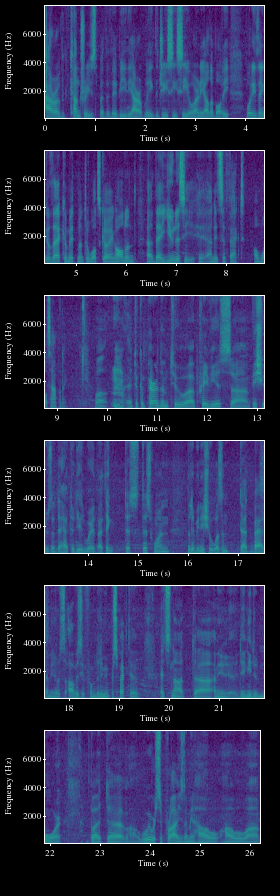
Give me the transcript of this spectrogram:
Arab countries, whether they be the Arab League, the GCC, or any other body, what do you think of their commitment to what's going on and uh, their unity and its effect on what's happening? Well, to compare them to uh, previous uh, issues that they had to deal with, I think this, this one, the Libyan issue wasn't that bad. I mean, it was obviously from the Libyan perspective, it's not, uh, I mean, they needed more. But uh, we were surprised, I mean, how, how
